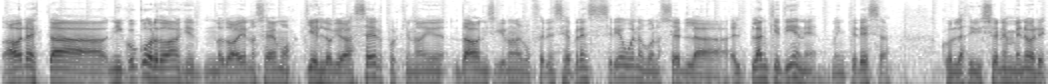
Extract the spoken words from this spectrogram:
Ahora está Nico Córdoba, que no, todavía no sabemos qué es lo que va a hacer, porque no ha dado ni siquiera una conferencia de prensa. Sería bueno conocer la- el plan que tiene, me interesa, con las divisiones menores.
